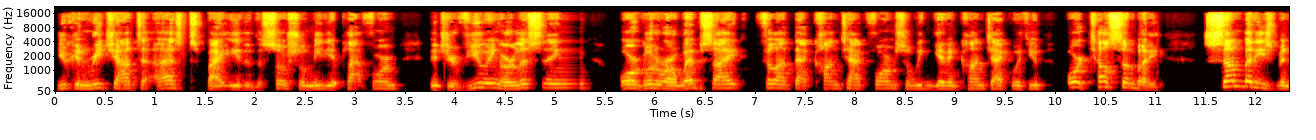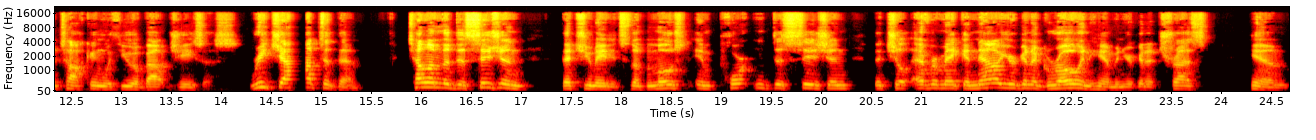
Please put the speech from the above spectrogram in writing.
You can reach out to us by either the social media platform that you're viewing or listening, or go to our website, fill out that contact form so we can get in contact with you, or tell somebody. Somebody's been talking with you about Jesus. Reach out to them. Tell them the decision that you made. It's the most important decision that you'll ever make. And now you're going to grow in Him and you're going to trust Him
